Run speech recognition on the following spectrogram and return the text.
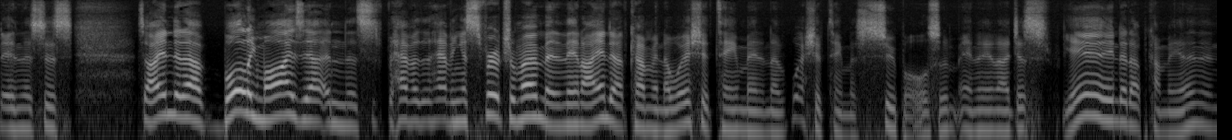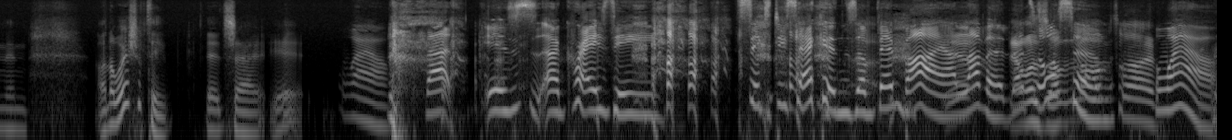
and it's just. So I ended up bawling my eyes out and having a spiritual moment, and then I ended up coming to worship team, and the worship team was super awesome, and then I just yeah ended up coming in, and then on the worship team. It's uh yeah. Wow, that is a crazy 60 seconds of Ben By. I Yeah, love it. that That's a awesome. Wow.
